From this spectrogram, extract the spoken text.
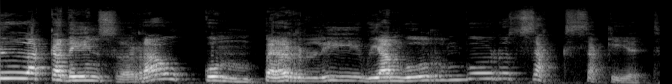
Illa cadens raucum per liviam Maribor Saxaciet,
